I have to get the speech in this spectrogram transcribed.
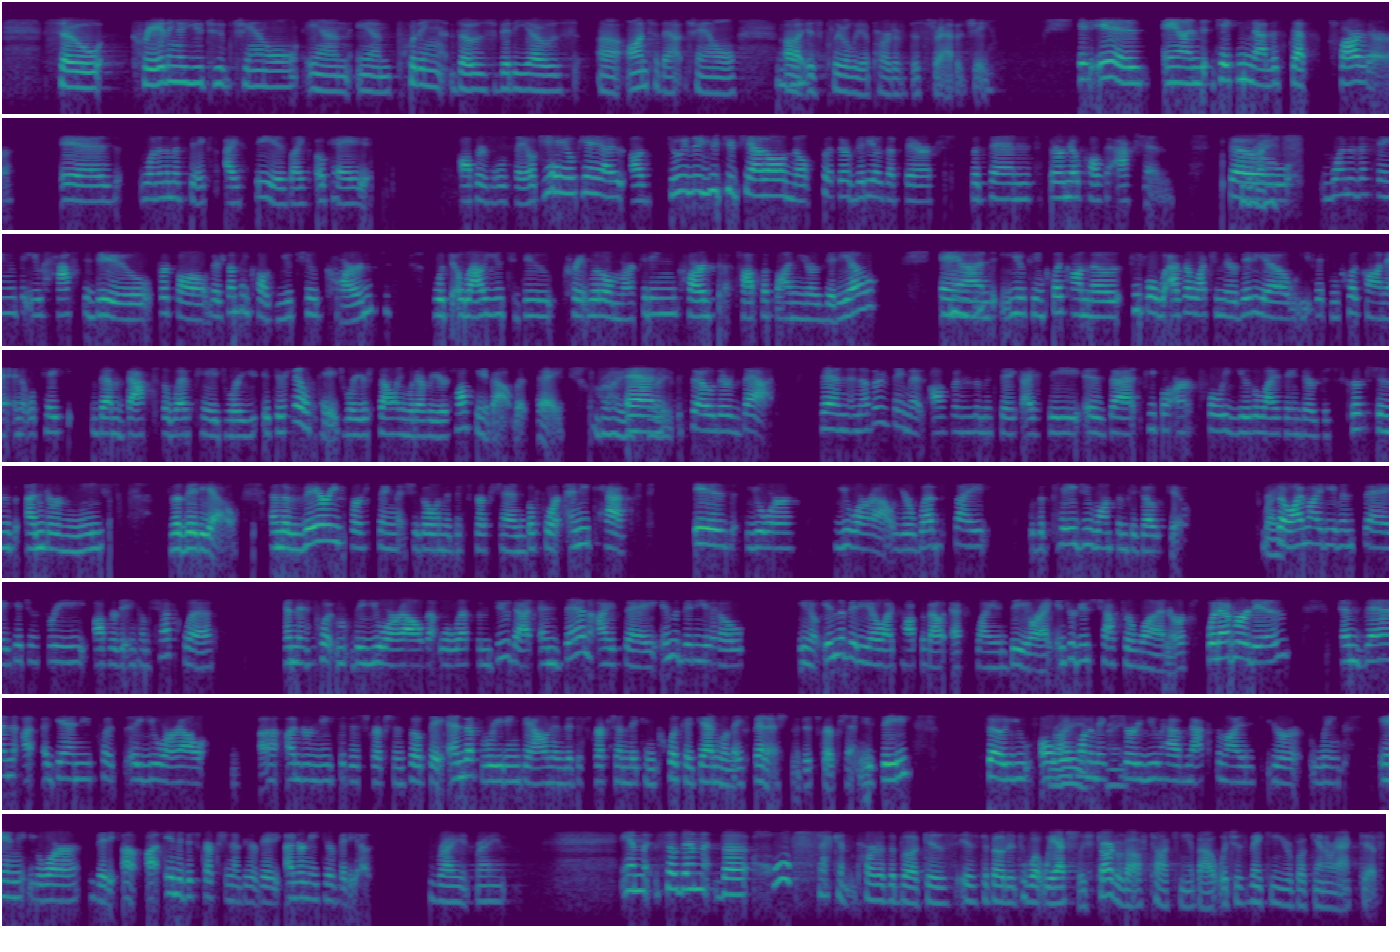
So creating a YouTube channel and and putting those videos uh, onto that channel uh, mm-hmm. is clearly a part of the strategy. It is, and taking that a step farther is one of the mistakes I see is like, okay, authors will say, okay, okay, I, I'm doing the YouTube channel, and they'll put their videos up there, but then there are no call to action. So right. one of the things that you have to do, first of all, there's something called YouTube cards, which allow you to do create little marketing cards that pop up on your video. Mm-hmm. And mm-hmm. you can click on those people as they're watching their video, they can click on it and it will take them back to the web page where you it's your sales page where you're selling whatever you're talking about, let's say. Right. And right. so there's that. Then another thing that often the mistake I see is that people aren't fully utilizing their descriptions underneath the video. And the very first thing that should go in the description before any text is your URL, your website, the page you want them to go to. Right. So I might even say, get your free author to income checklist, and then put the URL that will let them do that. And then I say, in the video, you know, in the video I talk about X, Y, and Z, or I introduce chapter one, or whatever it is, and then uh, again you put a URL uh, underneath the description. So if they end up reading down in the description, they can click again when they finish the description. You see? So you always right, want to make right. sure you have maximized your links in your video, uh, uh, in the description of your video, underneath your videos. Right, right. And so then the whole second part of the book is is devoted to what we actually started off talking about, which is making your book interactive.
